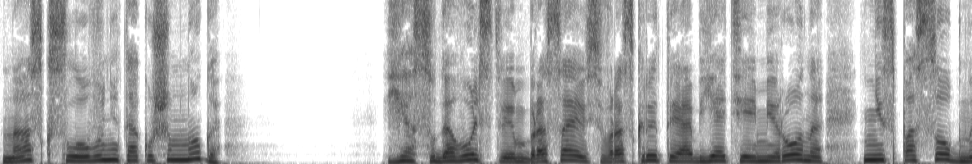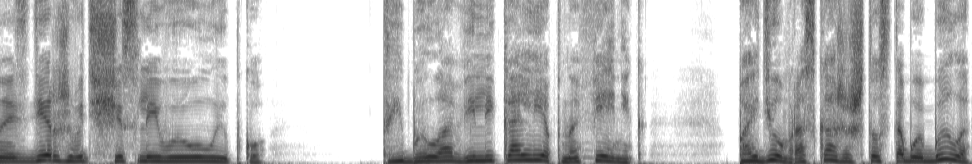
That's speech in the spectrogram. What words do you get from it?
Нас, к слову, не так уж и много. Я с удовольствием бросаюсь в раскрытые объятия Мирона, не способная сдерживать счастливую улыбку. «Ты была великолепна, Феник. Пойдем, расскажешь, что с тобой было,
